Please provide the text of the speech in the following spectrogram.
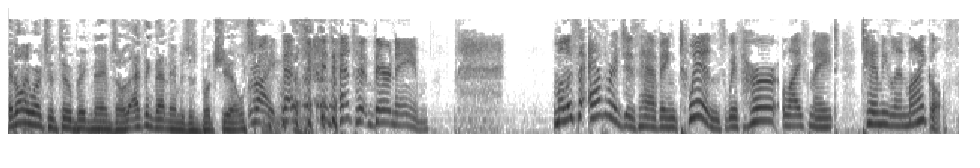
It only works with two big names, so I think that name is just Brooke Shields. Right, that's that's their name. Melissa Etheridge is having twins with her life mate, Tammy Lynn Michaels.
